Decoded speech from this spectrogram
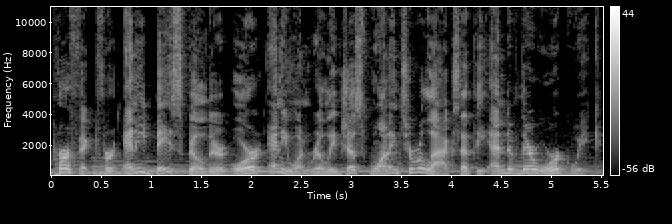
perfect for any base builder or anyone really just wanting to relax at the end of their work week.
